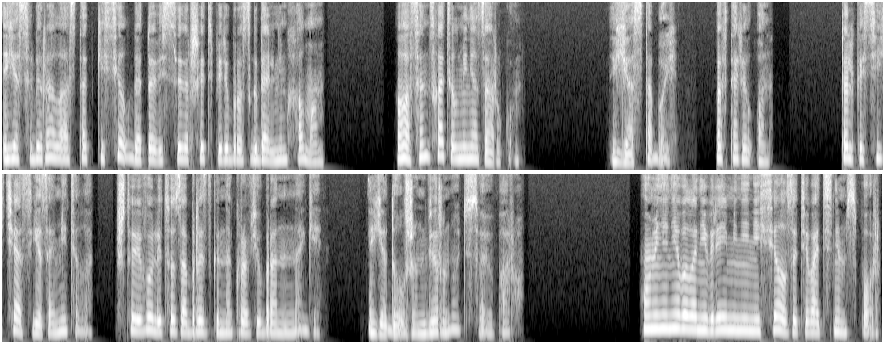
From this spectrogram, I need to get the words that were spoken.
Я собирала остатки сил, готовясь совершить переброс к дальним холмам. Лассен схватил меня за руку. «Я с тобой», — повторил он. Только сейчас я заметила, что его лицо забрызгано кровью Браннаги. Я должен вернуть свою пару. У меня не было ни времени, ни сил затевать с ним спор.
